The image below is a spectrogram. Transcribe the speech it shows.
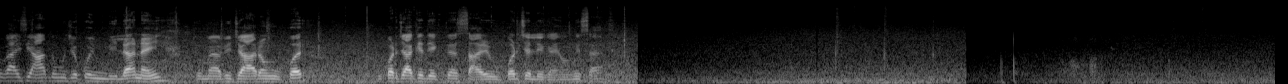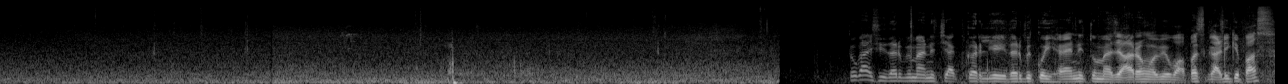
तो गाइस यहाँ तो मुझे कोई मिला नहीं तो मैं अभी जा रहा हूँ ऊपर। ऊपर जाके देखते हैं, सारे ऊपर चले गए होंगे शायद। तो गाइस इधर भी मैंने चेक कर लिया, इधर भी कोई है नहीं तो मैं जा रहा हूँ अभी वापस गाड़ी के पास।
